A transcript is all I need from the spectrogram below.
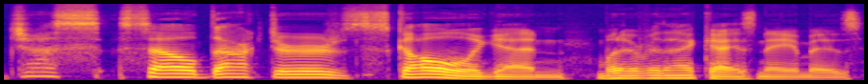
just sell Dr. Skull again, whatever that guy's name is.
